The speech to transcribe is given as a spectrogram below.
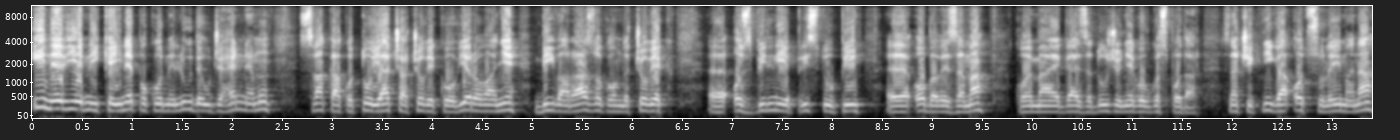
i nevjernike i nepokorne ljude u džehennemu, svakako to jača čovjekovo vjerovanje, biva razlogom da čovjek e, ozbiljnije pristupi e, obavezama kojima je ga je zadužio njegov gospodar. Znači knjiga od Sulejmana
